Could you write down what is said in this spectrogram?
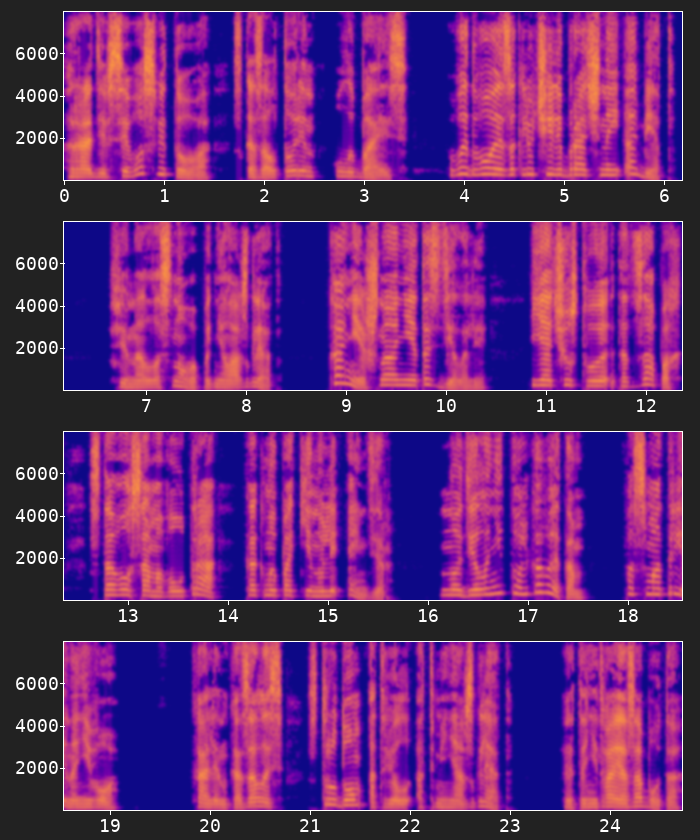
«Ради всего святого», — сказал Торин, улыбаясь, — «вы двое заключили брачный обед». Финелла снова подняла взгляд. «Конечно, они это сделали. Я чувствую этот запах с того самого утра, как мы покинули Эндер. Но дело не только в этом. Посмотри на него». Калин, казалось, с трудом отвел от меня взгляд. «Это не твоя забота».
